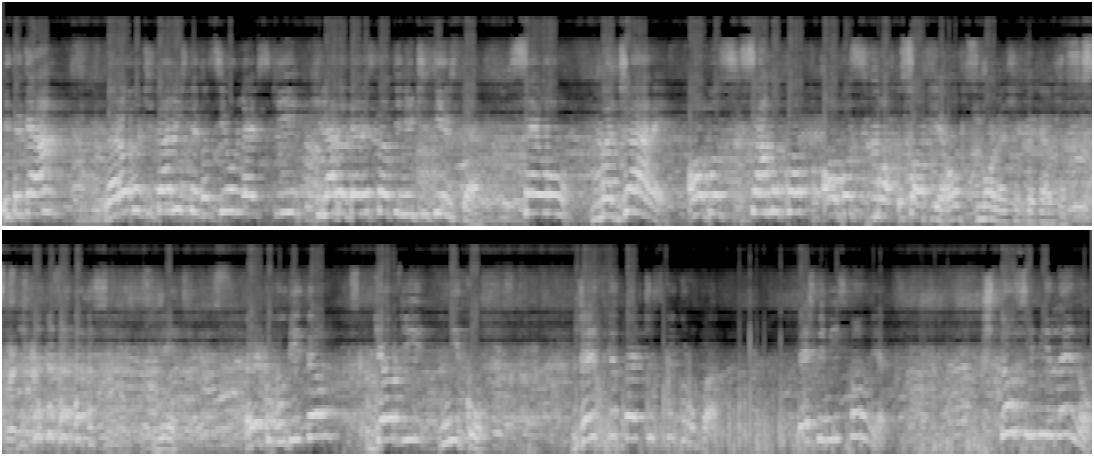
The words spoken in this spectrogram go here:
И така, Народно читалище Васил Левски, 1940, село Маджаре, област Самоков, област Мо... София, област Смолен, ще да кажа. Не. Ръководител Георги Ников. Женска певческа група. Те ще ми изпълнят. Що си Милено?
